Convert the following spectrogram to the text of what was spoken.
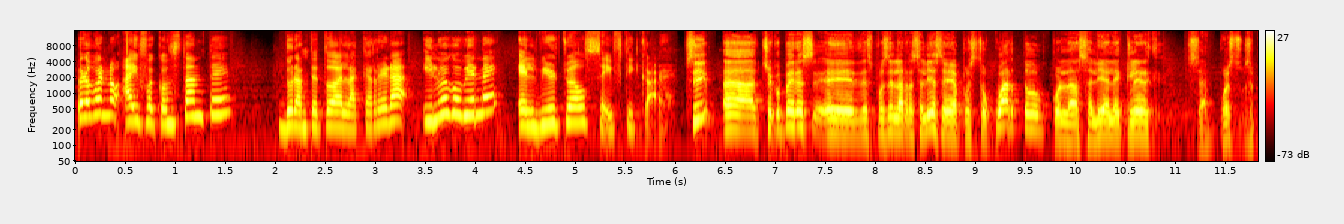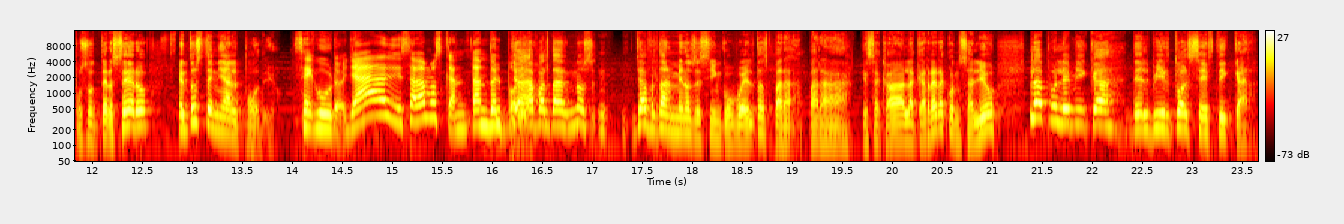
pero bueno, ahí fue constante durante toda la carrera y luego viene el Virtual Safety Car. Sí, a Checo Pérez eh, después de la resalida se había puesto cuarto, con la salida Leclerc se, puso tercero, entonces tenía el podio. Seguro, ya estábamos cantando el podio. Ya no faltan menos de cinco vueltas para, para que se acabara la carrera cuando salió la polémica del Virtual Safety Car.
